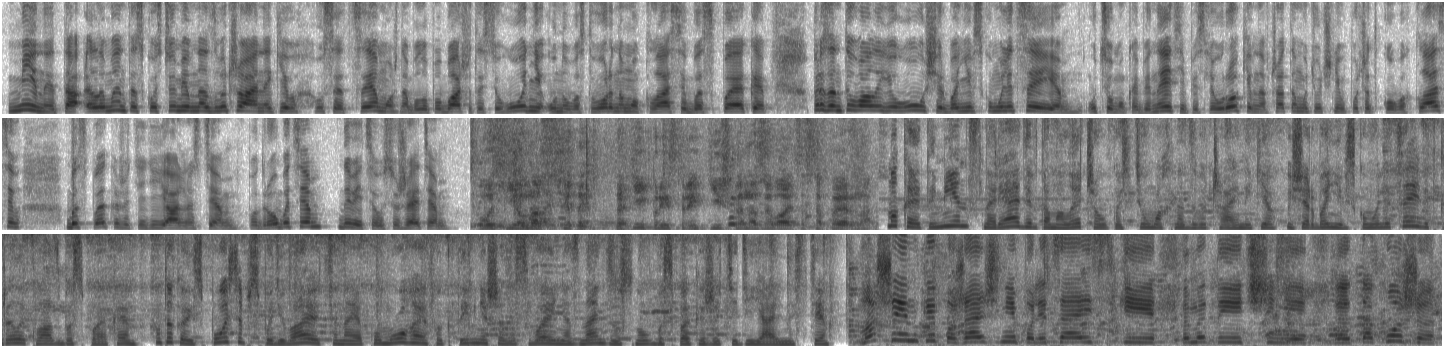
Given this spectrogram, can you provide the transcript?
Міни та елементи з костюмів надзвичайників. Усе це можна було побачити сьогодні у новоствореному класі безпеки. Презентували його у Щербанівському ліцеї. У цьому кабінеті після уроків навчатимуть учнів початкових класів безпеки життєдіяльності. Подробиці дивіться у сюжеті. Ось є у нас ще так, такий пристрій, кішка називається саперна. Макети мін, снарядів та малеча у костюмах надзвичайників. У Щербанівському ліцеї відкрили клас безпеки. У такий спосіб сподіваються на якомога ефективніше засвоєння знань з основ безпеки життєдіяльності. Машинки, пожежні, поліцейські, медичні, е, також е,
